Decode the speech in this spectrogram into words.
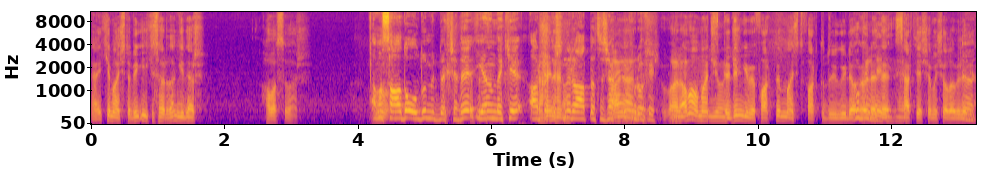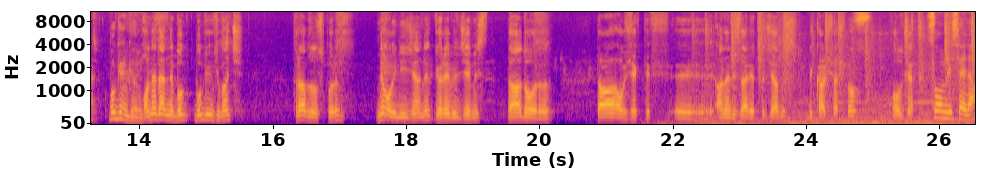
yani iki maçta bir iki sarıdan gider havası var. Ama sahada olduğu müddetçe de yanındaki arkadaşını Aynen. rahatlatacak Aynen bir profil. var ama o maç dediğim gibi farklı bir maçtı. Farklı duyguyla Bugün öyle de dedi, evet. sert yaşamış olabilir Evet. yani. Bugün göreceğiz. O nedenle bu, bugünkü maç Trabzonspor'un ne oynayacağını görebileceğimiz, daha doğru, daha objektif e, analizler yapacağımız bir karşılaşma olacak. Son bir selam.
